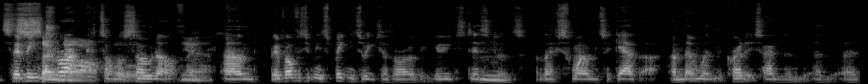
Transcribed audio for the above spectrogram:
It's they've been sonar tracked on or- a sonar thing, yeah. and they've obviously been speaking to each other over a huge distance, and they've swam together. And then when the credits end and, and, and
